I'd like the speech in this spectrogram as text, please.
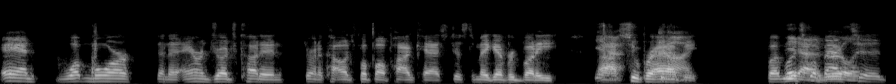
And what more than an Aaron Judge cut in during a college football podcast just to make everybody uh, yeah, uh, super happy. But let's yeah, go back really. to,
